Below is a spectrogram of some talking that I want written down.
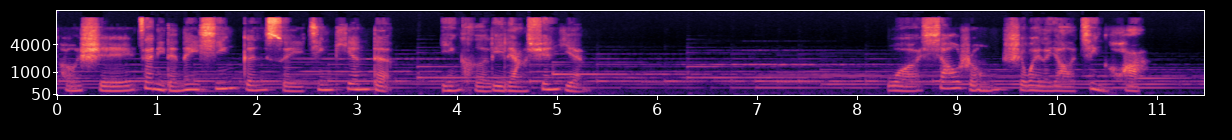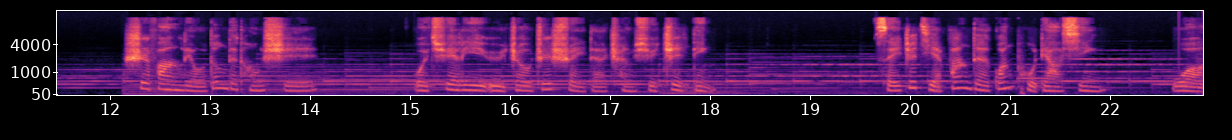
同时，在你的内心跟随今天的银河力量宣言：我消融是为了要净化，释放流动的同时。我确立宇宙之水的程序制定，随着解放的光谱调性，我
